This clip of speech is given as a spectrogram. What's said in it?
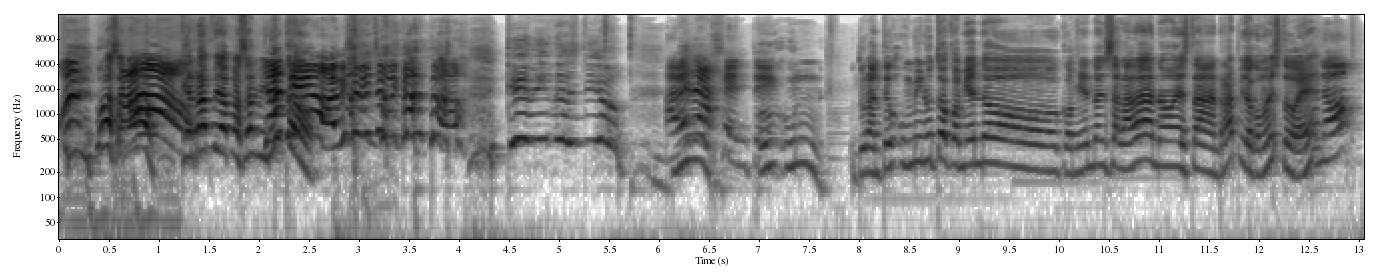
¡Uh! ¡Oh! ¡No! ¡Qué rápido ha pasado el ¡Ya, minuto! tío! ¡A mí se me ha hecho muy corto! ¿Qué dices, tío? A ver la gente. Un, un- durante un minuto comiendo comiendo ensalada no es tan rápido como esto, ¿eh? No.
